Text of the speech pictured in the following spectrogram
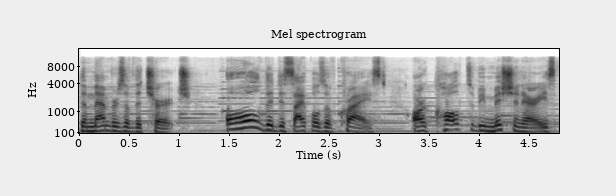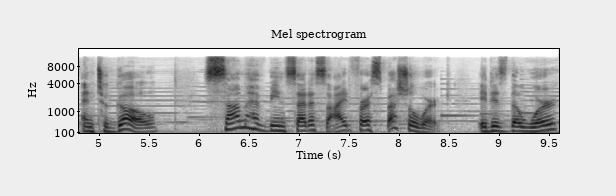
the members of the church all the disciples of Christ are called to be missionaries and to go, some have been set aside for a special work. It is the work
